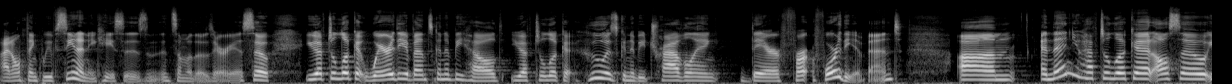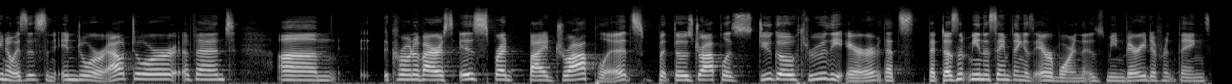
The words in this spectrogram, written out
I don't think we've seen any cases in, in, some of those areas. So you have to look at where the event's going to be held. You have to look at who is going to be traveling there for, for the event. Um, and then you have to look at also, you know, is this an indoor or outdoor event? Um, the coronavirus is spread by droplets, but those droplets do go through the air. That's that doesn't mean the same thing as airborne. Those mean very different things.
